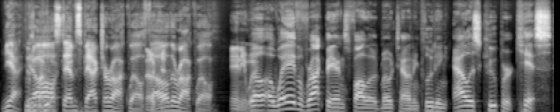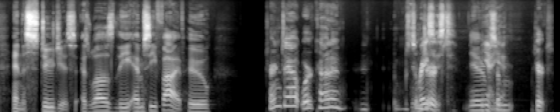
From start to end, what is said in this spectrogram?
yeah, it all stems back to Rockwell. Follow the Rockwell. Anyway, Well, a wave of rock bands followed Motown, including Alice Cooper, Kiss, and the Stooges, as well as the MC5, who turns out were kind of some Racist. jerks. Yeah, Yeah, some jerks.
